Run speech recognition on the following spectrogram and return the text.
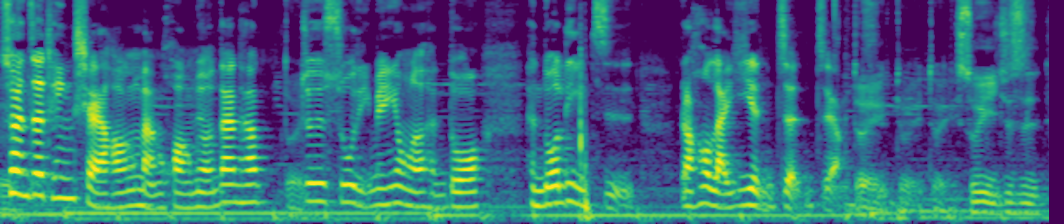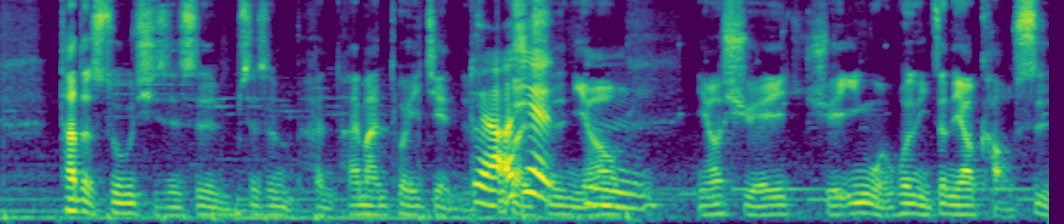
虽然这听起来好像蛮荒谬，但他就是书里面用了很多很多例子，然后来验证这样。对对对，所以就是。他的书其实是就是很还蛮推荐的。对啊，而且你要、嗯、你要学学英文，或者你真的要考试，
